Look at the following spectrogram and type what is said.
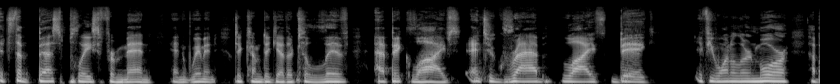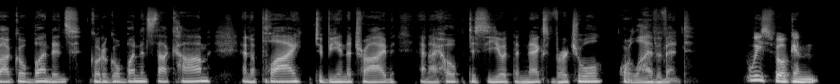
It's the best place for men and women to come together to live epic lives and to grab life big. If you want to learn more about GoBundance, go to GoBundance.com and apply to be in the tribe. And I hope to see you at the next virtual or live event. We've spoken,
